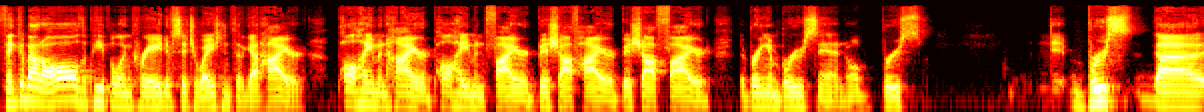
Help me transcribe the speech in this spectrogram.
Think about all the people in creative situations that got hired. Paul Heyman hired, Paul Heyman fired, Bischoff hired, Bischoff fired. They're bringing Bruce in. Well, Bruce, Bruce uh,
